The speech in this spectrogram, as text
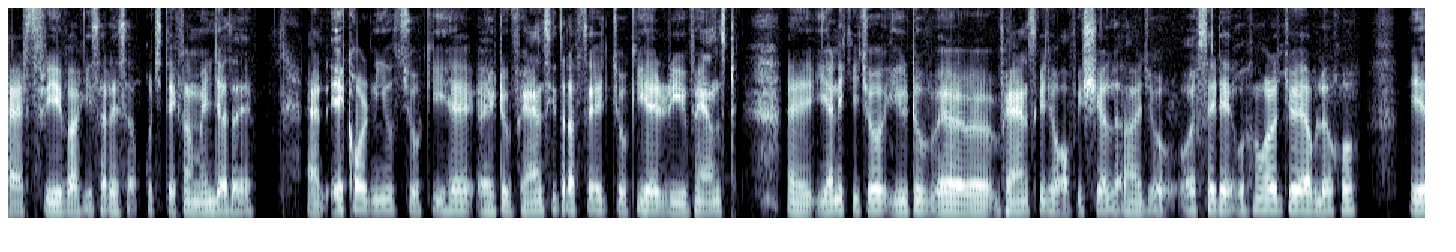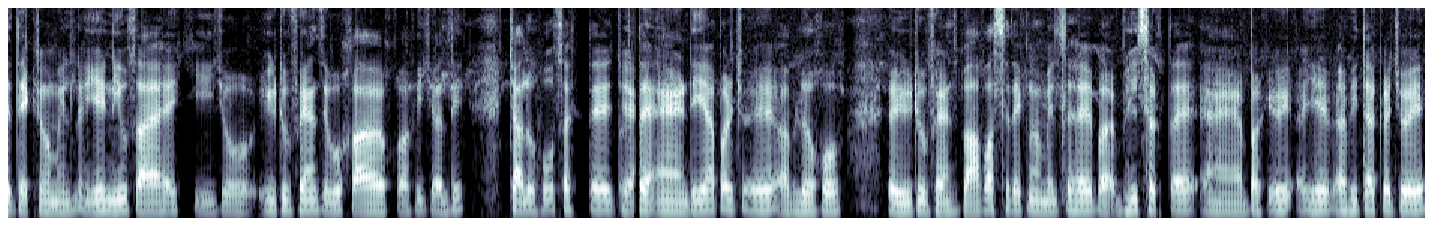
ads free बाकी सारे सब कुछ देखने को मिल जाता है. एंड एक और न्यूज़ जो कि है यूट्यूब फैंस की तरफ़ से, जो कि है रिवेंस्ड यानी कि जो यूट्यूब फैंस के जो ऑफिशियल जो वेबसाइट है उस पर जो है आप लोग को ये देखने को मिल, ये न्यूज़ आया है कि जो यूट्यूब फैंस है, वो काफ़ी जल्दी चालू हो सकते हैं. एंड यहाँ पर जो है आप लोग को यूट्यूब फैंस वापस से देखने मिलता है मिल सकता है बाकी ये अभी तक जो है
